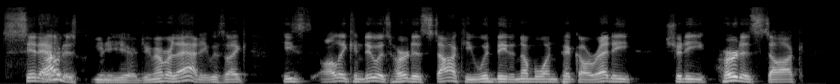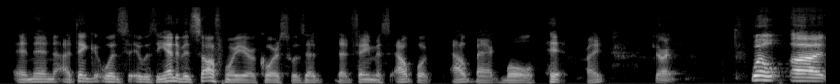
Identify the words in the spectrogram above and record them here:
sit right. out his junior year? Do you remember that? He was like, he's all he can do is hurt his stock. He would be the number one pick already. Should he hurt his stock? And then I think it was it was the end of his sophomore year, of course, was that that famous Outback Outback Bowl hit, right? Right. Well, uh,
